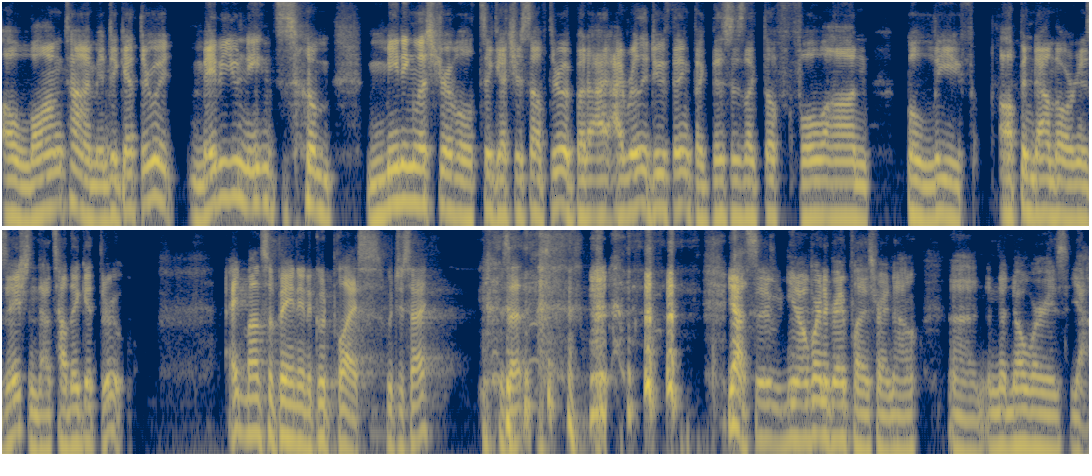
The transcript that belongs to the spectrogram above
a long time. And to get through it, maybe you need some meaningless drivel to get yourself through it. But I, I really do think like this is like the full on belief up and down the organization. That's how they get through. Eight months of being in a good place, would you say? Is that? yeah, so you know we're in a great place right now. Uh, no, no worries. Yeah,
